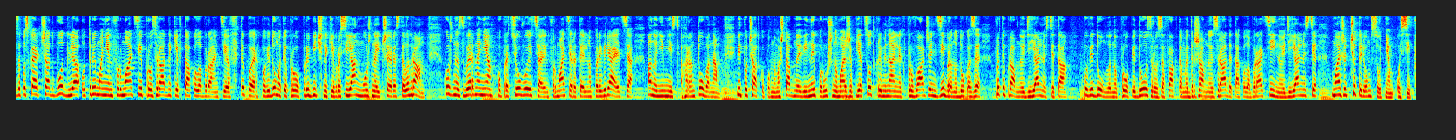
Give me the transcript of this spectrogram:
запускає чат-бот для отримання інформації про зрадників та колаборантів. Тепер повідомити про прибічників росіян можна і через телеграм. Кожне звернення опрацьовується, інформація ретельно перевіряється. Анонімність гарантована. Від початку повномасштабної війни порушено майже 500 кримінальних проваджень, зібрано докази протиправної діяльності та повідомлено про підозру за фактами державної зради та колабораційної діяльності майже чотирьом сотням осіб.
